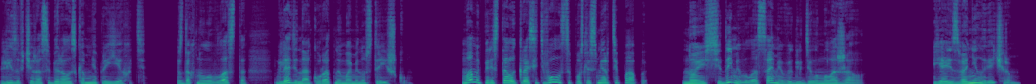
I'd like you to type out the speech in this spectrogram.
«Лиза вчера собиралась ко мне приехать», — вздохнула Власта, глядя на аккуратную мамину стрижку. Мама перестала красить волосы после смерти папы, но и с седыми волосами выглядела моложаво. Я ей звонила вечером,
